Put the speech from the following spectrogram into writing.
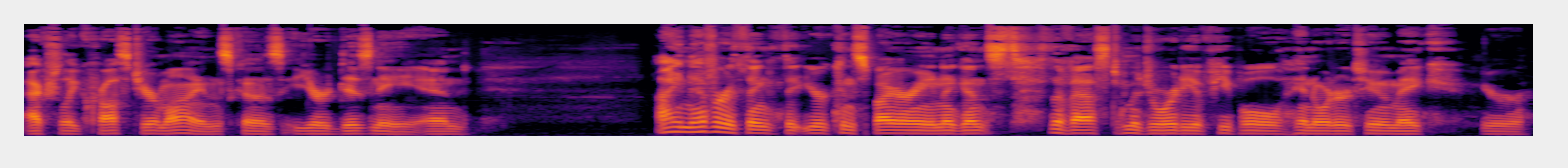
actually crossed your minds because you're Disney and I never think that you're conspiring against the vast majority of people in order to make your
